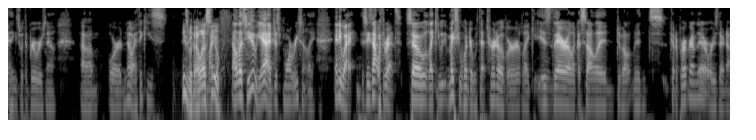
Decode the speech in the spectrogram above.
I think he's with the Brewers now. Um, or no, I think he's He's with LSU. LSU, yeah, just more recently. Anyway, so he's not with the Reds. So like, it makes you wonder with that turnover, like, is there like a solid development kind of program there, or is there not?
